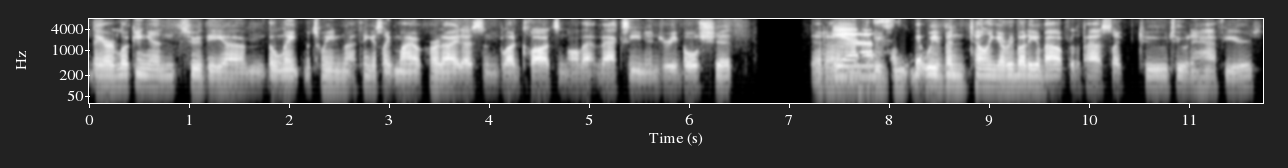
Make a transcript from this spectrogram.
they are looking into the um, the link between I think it's like myocarditis and blood clots and all that vaccine injury bullshit that um, Yeah. we've been, that we've been telling everybody about for the past like two two and a half years.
